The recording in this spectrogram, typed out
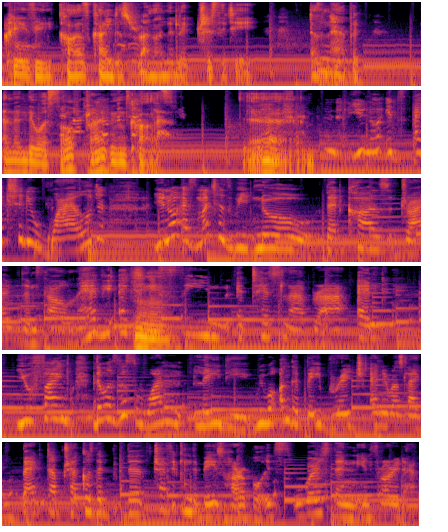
crazy cars can't just run on electricity. Doesn't mm. happen. And then there were self-driving cars. Yeah. you know it's actually wild. You know as much as we know that cars drive themselves have you actually mm. seen a tesla bruh? And you find there was this one lady we were on the bay bridge and it was like backed up track because the, the traffic in the bay is horrible it's worse than in florida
